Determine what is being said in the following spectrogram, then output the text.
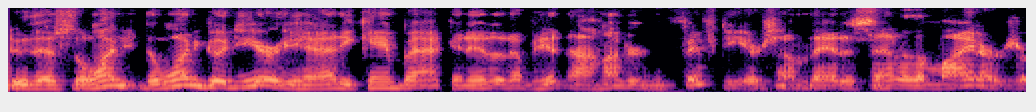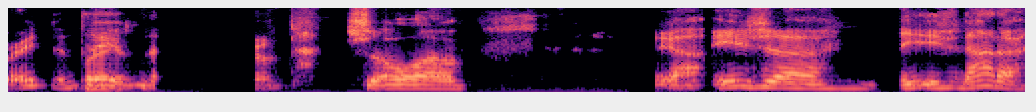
do this. The one, the one good year he had, he came back and ended up hitting 150 or something. They had to send to the minors, right? Didn't they? Right. So, uh, yeah, he's uh, he's not a.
